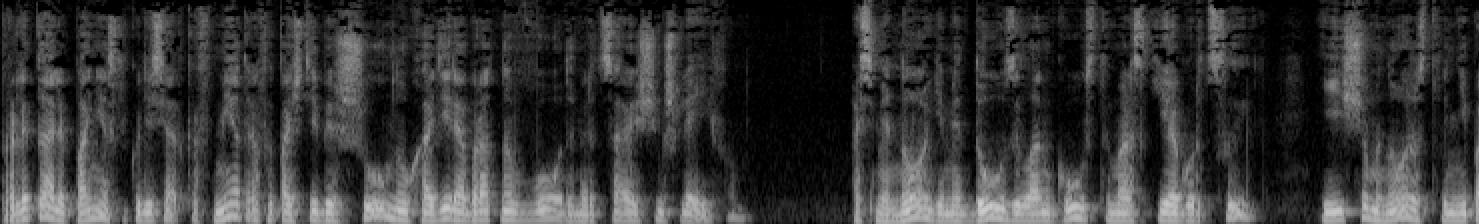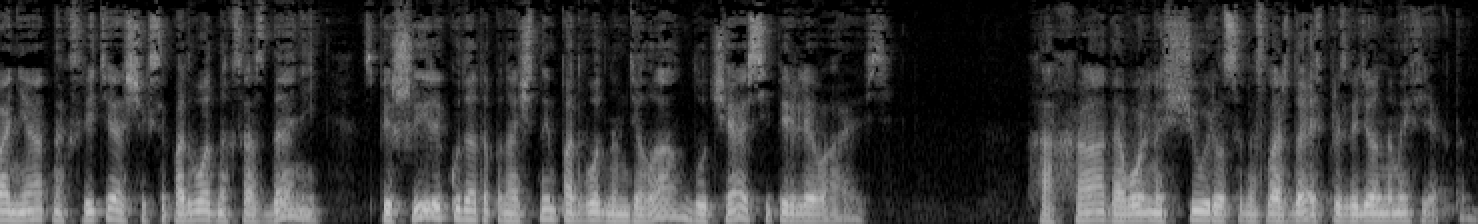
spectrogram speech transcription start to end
пролетали по несколько десятков метров и почти бесшумно уходили обратно в воду мерцающим шлейфом. Осьминоги, медузы, лангусты, морские огурцы и еще множество непонятных светящихся подводных созданий спешили куда-то по ночным подводным делам, лучась и переливаясь. Ха-ха довольно щурился, наслаждаясь произведенным эффектом.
